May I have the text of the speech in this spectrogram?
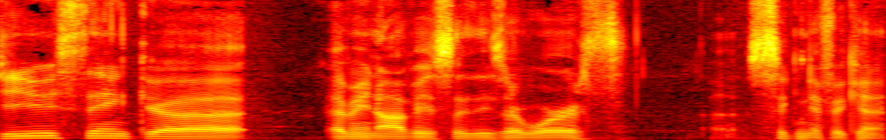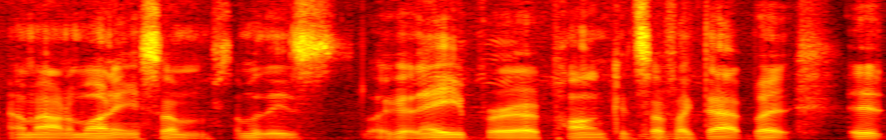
Do you think? Uh, I mean, obviously these are worth a significant amount of money. Some some of these, like an ape or a punk and stuff like that. But it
